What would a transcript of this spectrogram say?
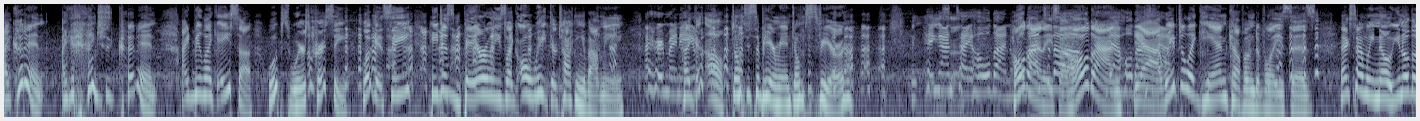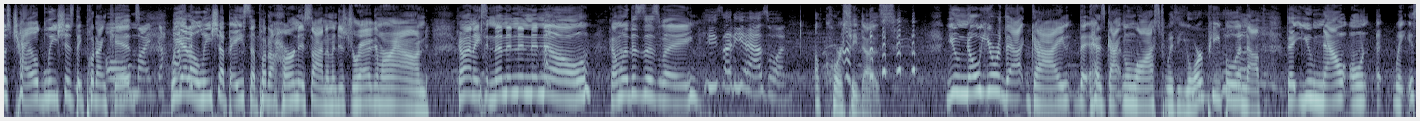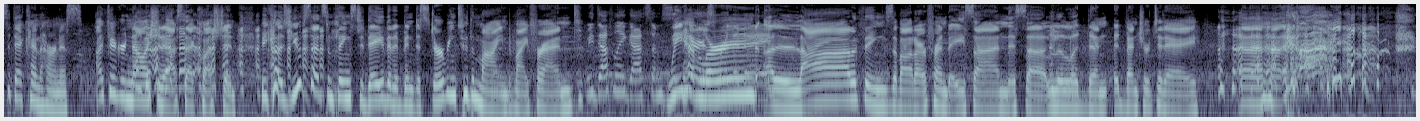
I couldn't. I, I just couldn't. I'd be like Asa. Whoops, where's Chrissy? Look at see, he just barely. He's like, oh wait, they're talking about me. I heard my name. Like, oh, don't disappear, man, don't disappear. Hang on tight. Hold on. Hold on, to Asa. the- hold on. Yeah, hold on. that. we have to like handcuff him to places. Next time we know, you know those child leashes they put on kids. Oh kids. my We gotta leash up Asa, put a harness on him, and just drag him around. Come on, Asa. No, no, no, no, no. Come with us this way. He said he has one. Of course he does. You know you're that guy that has gotten lost with your people enough that you now own. uh, Wait, is it that kind of harness? I figured now I should ask that question because you've said some things today that have been disturbing to the mind, my friend. We definitely got some. We have singers for the learned a lot of things about our friend Asa on this uh, little adven- adventure today. Uh-huh.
